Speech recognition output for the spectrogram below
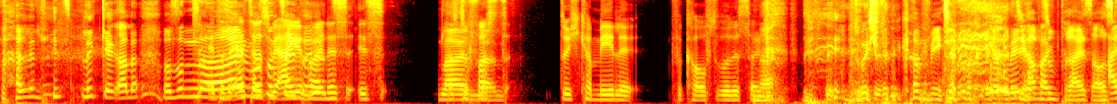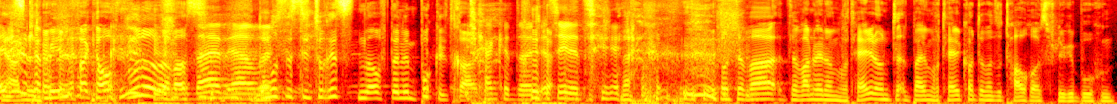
Valentins Blick gerade. war so, nein, das Erste, was mir erzählt er eingefallen jetzt? ist, ist, nein, dass du fast nein. durch Kamele verkauft wurdest. Halt. Na, durch Kamele. Kamele Die haben so einen Preis als ausgehandelt. Kamel verkauft wurde oder was? Nein, ja, Du musstest die Touristen auf deinem Buckel ich tragen. kann kein Deutsch. Erzähl, erzähl. Nein. Und da, war, da waren wir in einem Hotel und beim Hotel konnte man so Tauchausflüge buchen.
